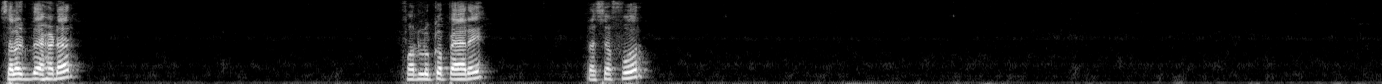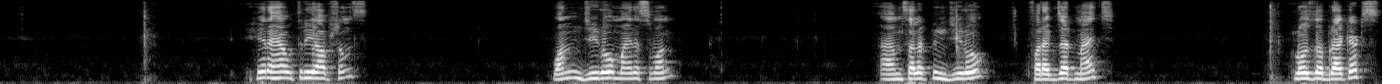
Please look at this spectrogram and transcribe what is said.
Select the header for lookup array. Press F4. Here I have three options 1 0 minus 1 I am selecting 0 for exact match close the brackets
